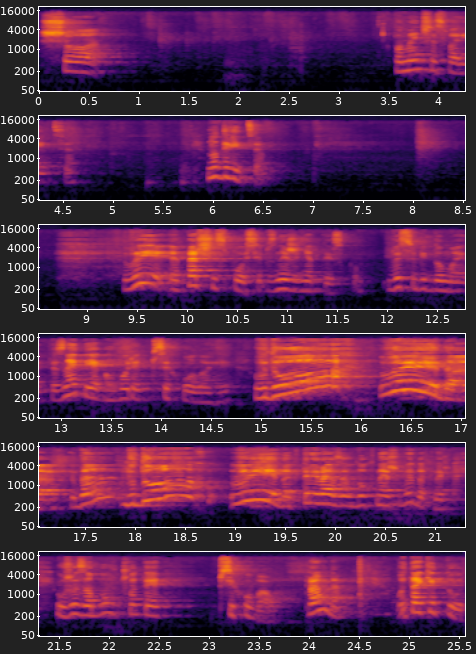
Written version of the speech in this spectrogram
що поменше сваріться. Ну, дивіться. Ви е, перший спосіб зниження тиску. Ви собі думаєте, знаєте, як говорять психологи? Вдох, видох, да? вдох, видох. Три рази вдохнеш, видохнеш, і вже забув, що ти психував. Правда? Отак і тут.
